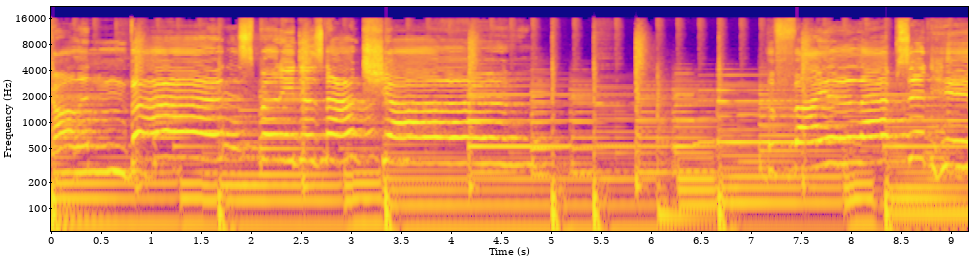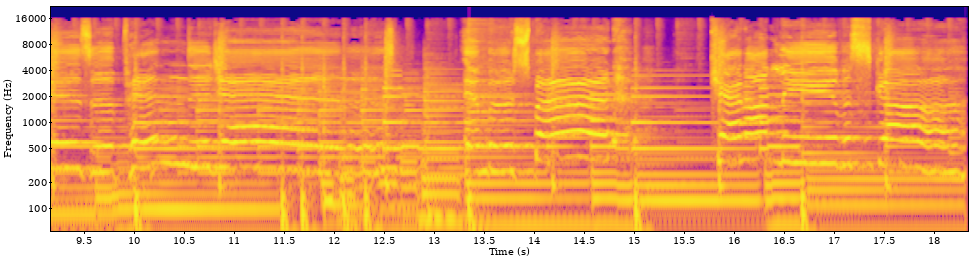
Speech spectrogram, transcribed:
Colin burns, but he does not show. The fire laps at his appendages. Ember spurred cannot leave a scar.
